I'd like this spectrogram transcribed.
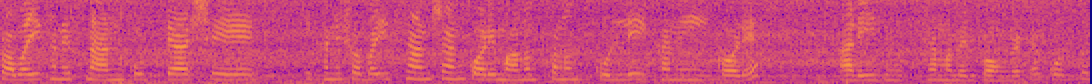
সবাই এখানে স্নান করতে আসে। এখানে সবাই স্নান স্নান করে মানত ফানত করলে এখানে করে। আর এই যে হচ্ছে আমাদের গঙ্গাটা, কত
